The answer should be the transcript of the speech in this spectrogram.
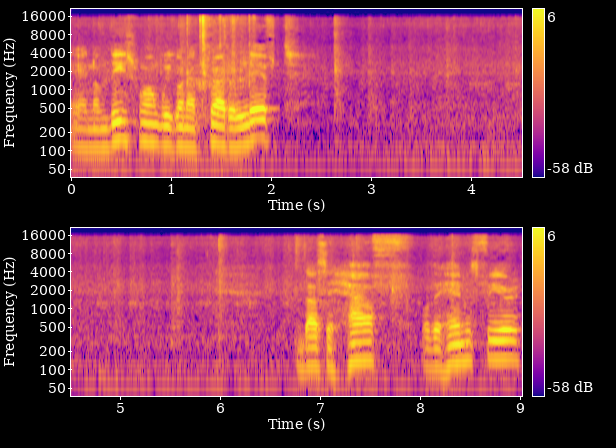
And on this one we're gonna try to lift. That's a half of the hemisphere.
